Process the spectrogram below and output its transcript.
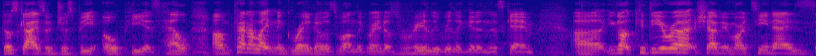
those guys would just be OP as hell. Um, kind of like Negredo as well. Negredo's really, really good in this game. Uh, you got Khedira, Javi Martinez.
